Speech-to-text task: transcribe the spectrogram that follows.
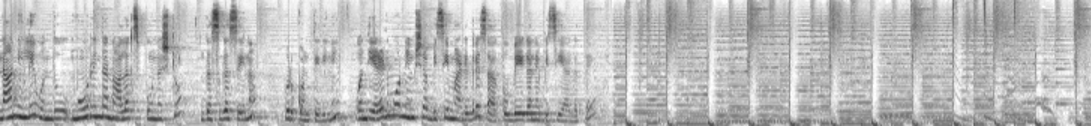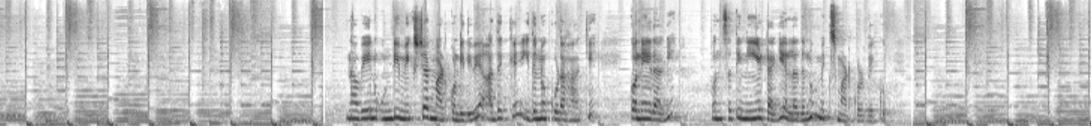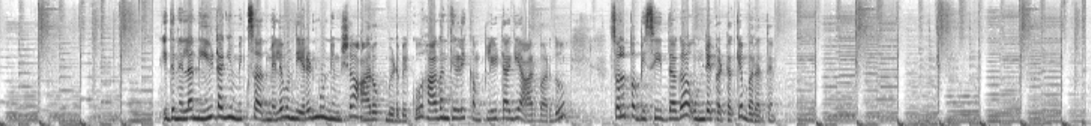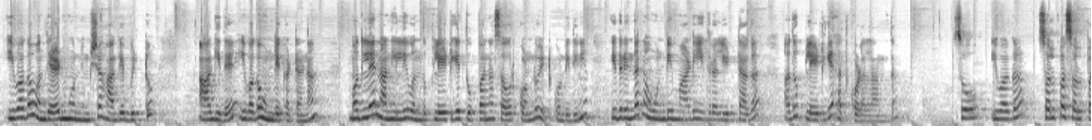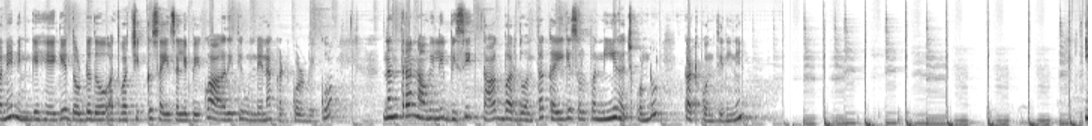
ನಾನಿಲ್ಲಿ ಒಂದು ಮೂರಿಂದ ನಾಲ್ಕು ಸ್ಪೂನಷ್ಟು ಗಸಗಸೆನ ಹುರ್ಕೊತಿದ್ದೀನಿ ಒಂದು ಎರಡು ಮೂರು ನಿಮಿಷ ಬಿಸಿ ಮಾಡಿದರೆ ಸಾಕು, ಬೇಗನೆ ಬಿಸಿ ಆಗುತ್ತೆ. ನಾವೇನು ಉಂಡಿ ಮಿಕ್ಸ್ಚರ್ ಮಾಡ್ಕೊಂಡಿದ್ದೀವಿ ಅದಕ್ಕೆ ಇದನ್ನು ಕೂಡ ಹಾಕಿ ಕೊನೆಯದಾಗಿ ಒಂದು ಸತಿ ನೀಟಾಗಿ ಎಲ್ಲದನ್ನು ಮಿಕ್ಸ್ ಮಾಡ್ಕೊಳ್ಬೇಕು. ಇದನ್ನೆಲ್ಲ ನೀಟಾಗಿ ಮಿಕ್ಸ್ ಆದಮೇಲೆ ಒಂದು ಎರಡು ಮೂರು ನಿಮಿಷ ಆರೋಕ್ಕೆ ಬಿಡಬೇಕು. ಹಾಗಂತೇಳಿ ಕಂಪ್ಲೀಟಾಗಿ ಆರಬಾರ್ದು. ಸ್ವಲ್ಪ ಬಿಸಿ ಇದ್ದಾಗ ಉಂಡೆ ಕಟ್ಟೋಕ್ಕೆ ಬರುತ್ತೆ. ಇವಾಗ ಒಂದು ಎರಡು ಮೂರು ನಿಮಿಷ ಹಾಗೆ ಬಿಟ್ಟು ಆಗಿದೆ. ಇವಾಗ ಉಂಡೆ ಕಟ್ಟೋಣ. ಮೊದಲೇ ನಾನಿಲ್ಲಿ ಒಂದು ಪ್ಲೇಟ್ಗೆ ತುಪ್ಪನ ಸವರ್ಕೊಂಡು ಇಟ್ಕೊಂಡಿದ್ದೀನಿ. ಇದರಿಂದ ನಾವು ಉಂಡೆ ಮಾಡಿ ಇದರಲ್ಲಿ ಇಟ್ಟಾಗ ಅದು ಪ್ಲೇಟ್ಗೆ ಹತ್ಕೊಳ್ಳಲ್ಲ ಅಂತ. ಸೊ ಇವಾಗ ಸ್ವಲ್ಪ ಸ್ವಲ್ಪನೇ ನಿಮಗೆ ಹೇಗೆ ದೊಡ್ಡದೋ ಅಥವಾ ಚಿಕ್ಕ ಸೈಜಲ್ಲಿ ಬೇಕೋ ಆ ರೀತಿ ಉಂಡೆನ ಕಟ್ಕೊಳ್ಬೇಕು. ನಂತರ ನಾವಿಲ್ಲಿ ಬಿಸಿಗೆ ತಾಗಬಾರ್ದು ಅಂತ ಕೈಗೆ ಸ್ವಲ್ಪ ನೀರು ಹಚ್ಕೊಂಡು ಕಟ್ಕೊತಿದ್ದೀನಿ.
